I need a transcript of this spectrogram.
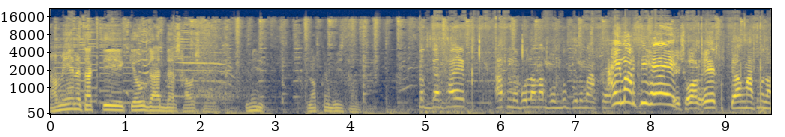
আমি এনে থাকতে কেউ গাদ্দার সাহস নাই তুমি লক্ষ্য বুঝে থাকো লোকদার সাহেব আপনি বলে আমার বন্দুকগুলো মারছে আমি মারছি হে এই সর হে তুই মাছ না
